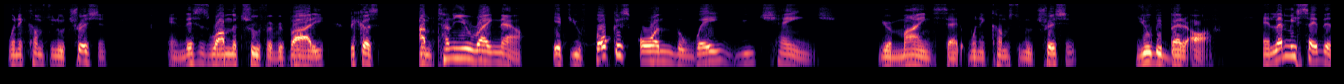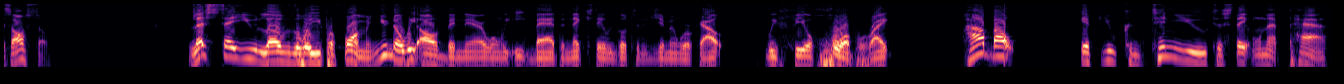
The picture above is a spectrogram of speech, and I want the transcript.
when it comes to nutrition. And this is why I'm the truth, everybody, because I'm telling you right now, if you focus on the way you change your mindset when it comes to nutrition, you'll be better off. And let me say this also. Let's say you love the way you perform, and you know we all have been there when we eat bad. The next day we go to the gym and work out. we feel horrible, right? How about if you continue to stay on that path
